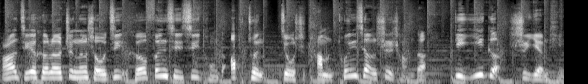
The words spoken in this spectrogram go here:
而结合了智能手机和分析系统的 Opton 就是他们推向市场的第一个试验品。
